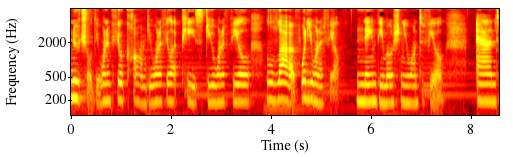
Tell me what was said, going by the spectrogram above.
neutral? Do you want to feel calm? Do you want to feel at peace? Do you want to feel love? What do you want to feel? Name the emotion you want to feel and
